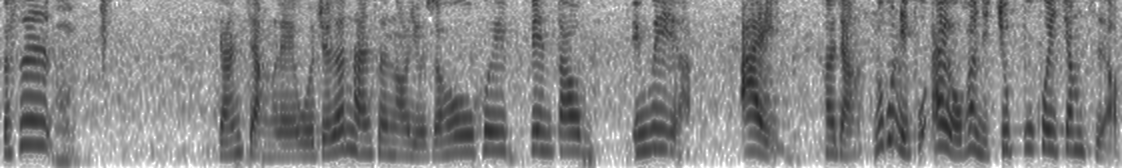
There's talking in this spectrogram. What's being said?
可是怎样讲嘞？我觉得男生哦，有时候会变到因为爱。他讲，如果你不爱我的话，你就不会这样子哦。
